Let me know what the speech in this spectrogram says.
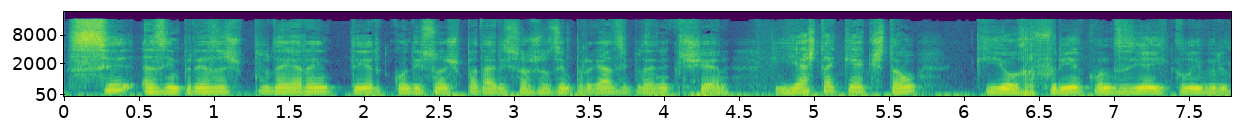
se as empresas puderem ter condições para dar isso aos seus empregados e puderem crescer. E esta é que é a questão que eu referia quando dizia equilíbrio.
